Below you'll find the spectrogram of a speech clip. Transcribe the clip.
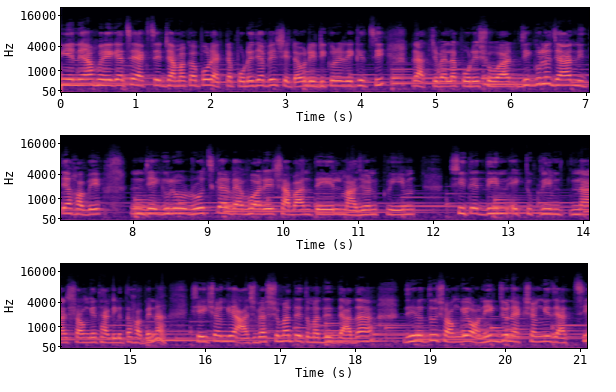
নিয়ে নেওয়া হয়ে গেছে, এক সেট জামা কাপড় একটা পরে যাবে, সেটাও রেডি করে রেখেছি। রাত্রেবেলা পরে শোয়ার, যেগুলো যা নিতে হবে যেগুলো রোজকার ব্যবহারের সাবান, তেল, মাজন, ক্রিম শীতের দিন একটু ক্রিম না সঙ্গে থাকলে তো হবে না। সেই সঙ্গে আসবার সময়তে তোমাদের দাদা যেহেতু সঙ্গে অনেকজন একসঙ্গে যাচ্ছি,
